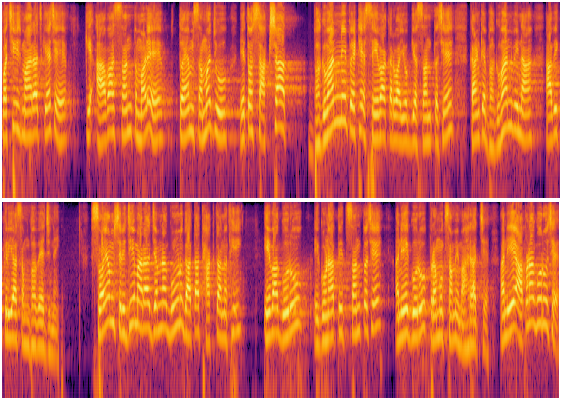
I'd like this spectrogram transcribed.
પછી મહારાજ કહે છે કે આવા સંત મળે તો એમ સમજવું, એ તો સાક્ષાત ભગવાનની પેઠે સેવા કરવા યોગ્ય સંત છે, કારણ કે ભગવાન વિના આવી ક્રિયા સંભવે જ નહીં. સ્વયં શ્રીજી મહારાજ જેમના ગુણ ગાતા થાકતા નથી, એવા ગુરુ એ ગુણાતીત સંત છે અને એ ગુરુ પ્રમુખ સ્વામી મહારાજ છે. અને એ આપણા ગુરુ છે.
